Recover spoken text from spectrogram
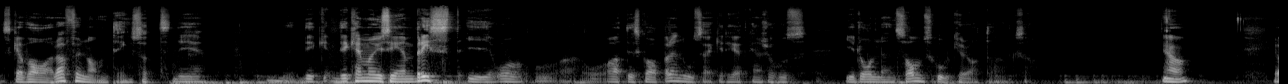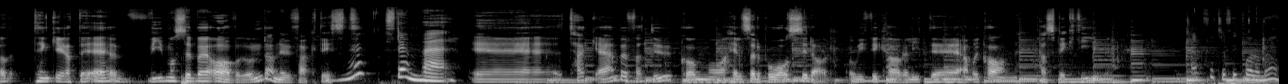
ska vara för någonting. Så att det, det, det kan man ju se en brist i och, och, och, att det skapar en osäkerhet kanske hos i rollen som skolkurator också. Ja. Jag tänker att det är, vi måste börja avrunda nu faktiskt. Mm, stämmer. Eh, tack Amber för att du kom och hälsade på oss idag och vi fick höra lite amerikanperspektiv. Tack för att jag fick vara med.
